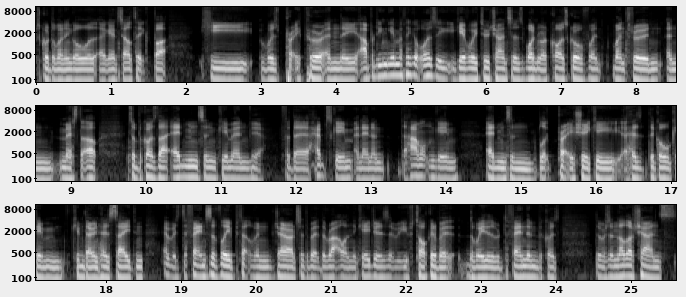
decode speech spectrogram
scored the winning goal against Celtic, but he was pretty poor in the Aberdeen game. I think it was. He, he gave away two chances. One where Cosgrove went went through and, and messed it up. So because that Edmundson came in yeah. for the Hibs game, and then in the Hamilton game, Edmundson looked pretty shaky. His, the goal came came down his side, and it was defensively, particularly when Gerrard said about the rattle in the cages. He was talking about the way they were defending because there was another chance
